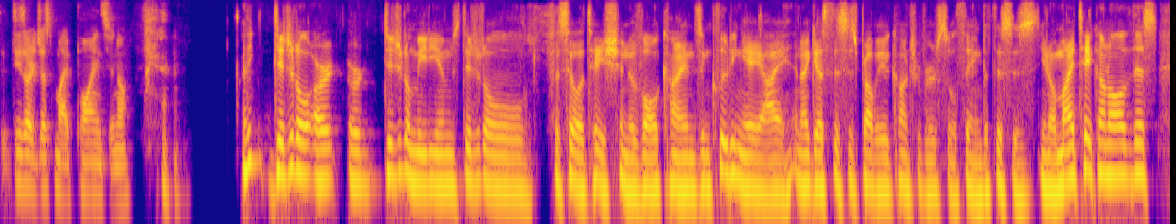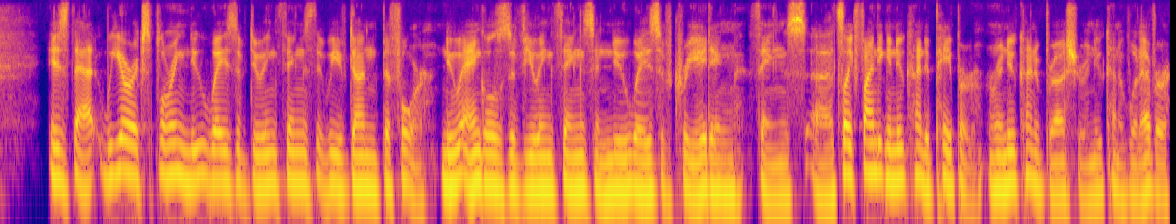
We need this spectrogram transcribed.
these are just my points, you know? I think digital art or digital mediums, digital facilitation of all kinds, including AI, and I guess this is probably a controversial thing, but this is, you know, my take on all of this is that we are exploring new ways of doing things that we've done before, new angles of viewing things and new ways of creating things. Uh, it's like finding a new kind of paper or a new kind of brush or a new kind of whatever.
